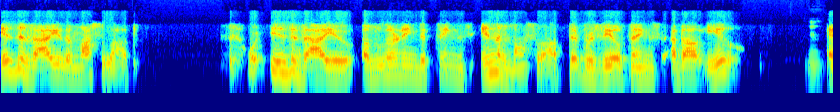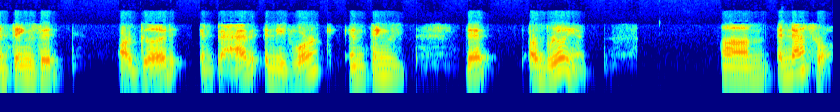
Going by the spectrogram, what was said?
is the value of the muscle up or is the value of learning the things in the muscle up that reveal things about you Mm. and things that are good and bad and need work and things that are brilliant um, and natural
